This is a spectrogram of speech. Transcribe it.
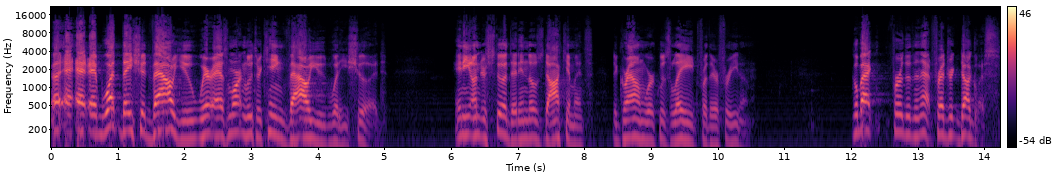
uh, at, at what they should value, whereas Martin Luther King valued what he should. And he understood that in those documents, the groundwork was laid for their freedom. Go back further than that. Frederick Douglass.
